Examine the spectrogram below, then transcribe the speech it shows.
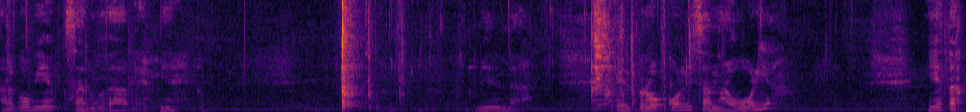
Algo bien saludable, miren. Miren el brócoli, zanahoria. Y, esta,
